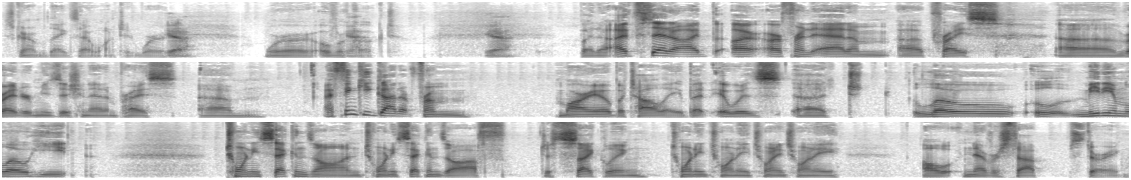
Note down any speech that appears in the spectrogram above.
scrambled eggs I wanted were Yeah, were overcooked. yeah. But uh, I've said I, our, our friend Adam uh, Price, uh, writer musician Adam Price. Um, I think he got it from Mario Batali, but it was uh, t- low, medium low heat, twenty seconds on, twenty seconds off, just cycling 2020, 2020. I'll never stop stirring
